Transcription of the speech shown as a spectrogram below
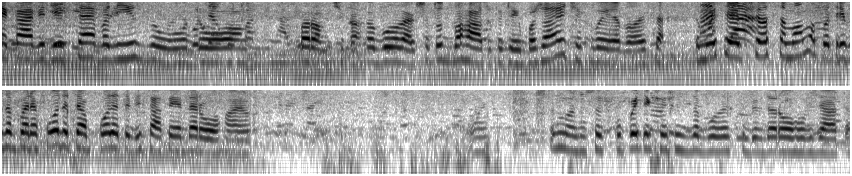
яка віднесе валізу до паромчика. Було легше. Тут багато таких бажаючих виявилося. Тому що якщо самому потрібно переходити, обходити десятою дорогою. Ось. Тут можна щось купити, якщо щось забули собі в дорогу взяти.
